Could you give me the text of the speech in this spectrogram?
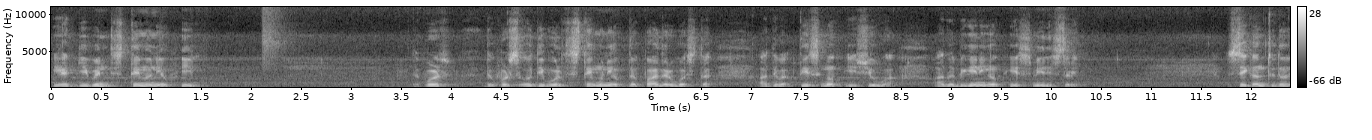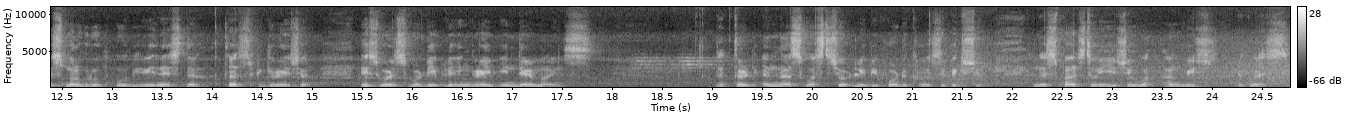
He had given testimony of him. The first, the first audible testimony of the Father was the, at the baptism of Yeshua at the beginning of his ministry. The second to the small group who witnessed the transfiguration, these words were deeply engraved in their minds. The third and last was shortly before the crucifixion in response to Yeshua's anguished request.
